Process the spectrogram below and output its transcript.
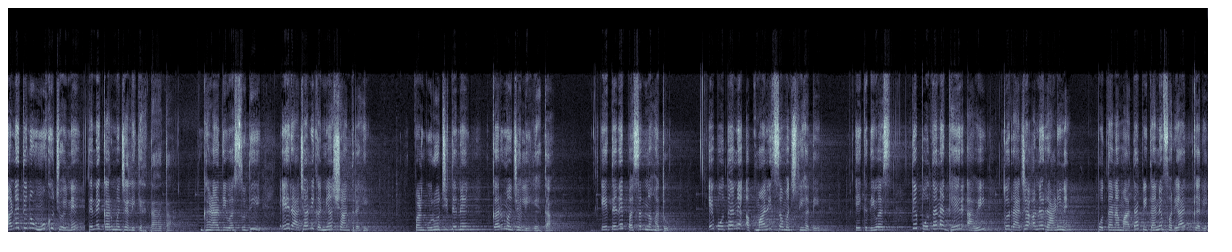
અને તેનું મુખ જોઈને તેને કર્મજલી કહેતા હતા. ઘણા દિવસ સુધી એ રાજાની કન્યા શાંત રહી. પણ ગુરુજી તેને કર્મજલી કહેતા. એ તેને પસંદ ન હતું. એ પોતાને અપમાનિત સમજતી હતી. એક દિવસ તે પોતાના ઘેર આવી તો રાજા અને રાણીને પોતાના માતા પિતાને ફરિયાદ કરી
